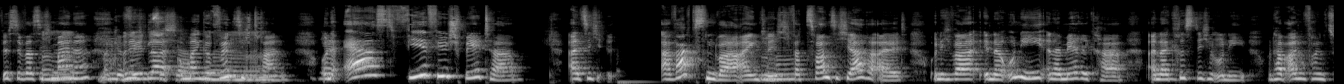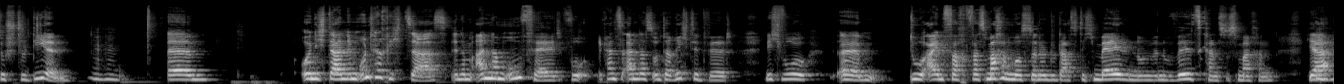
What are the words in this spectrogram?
Wisst ihr, was ich meine? Man und ich gewöhnt glaub, sich ja. und man gewöhnt sich dran. Und erst viel, viel später, als ich erwachsen war eigentlich, ich war 20 Jahre alt und ich war in der Uni in Amerika, an einer christlichen Uni und habe angefangen zu studieren. Ähm, und ich dann im Unterricht saß, in einem anderen Umfeld, wo ganz anders unterrichtet wird. Nicht, wo ähm, du einfach was machen musst, sondern du darfst dich melden und wenn du willst, kannst du es machen. Ja,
